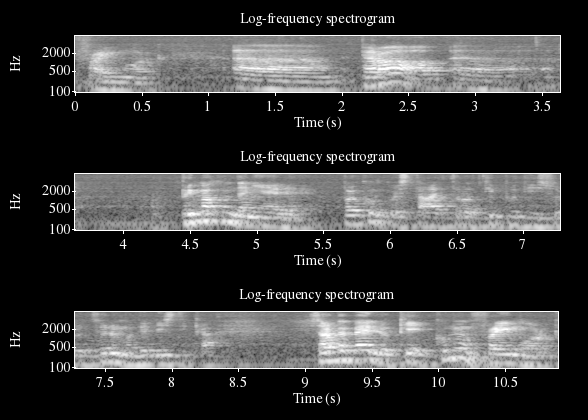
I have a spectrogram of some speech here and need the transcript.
framework. Uh, però uh, prima con Daniele, poi con quest'altro tipo di soluzione modellistica, sarebbe bello che come un framework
